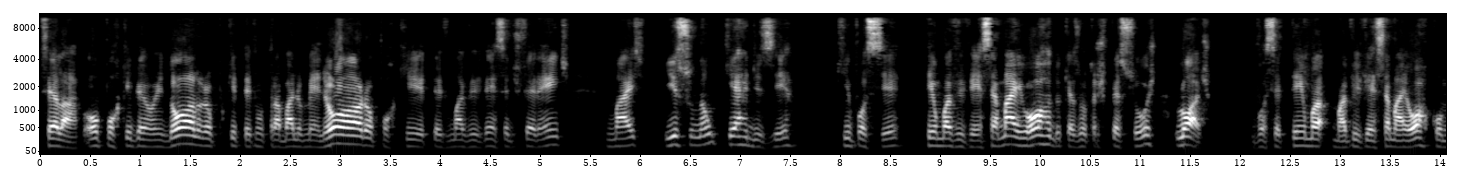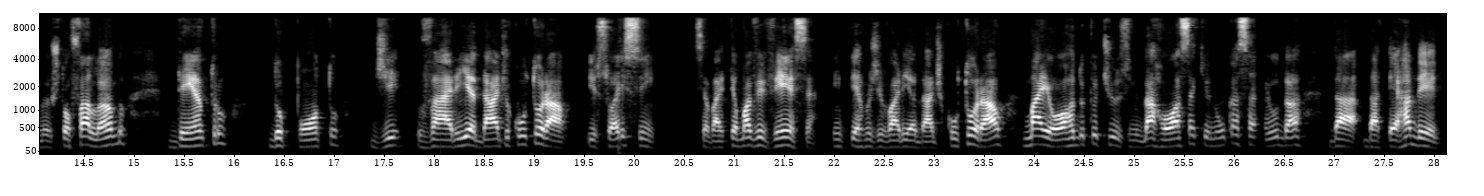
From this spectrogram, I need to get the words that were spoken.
sei lá, ou porque ganhou em dólar, ou porque teve um trabalho melhor, ou porque teve uma vivência diferente, mas isso não quer dizer que você tem uma vivência maior do que as outras pessoas. Lógico, você tem uma, uma vivência maior, como eu estou falando, dentro do ponto de variedade cultural. Isso aí sim, você vai ter uma vivência em termos de variedade cultural maior do que o tiozinho da roça que nunca saiu da, da, da terra dele,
